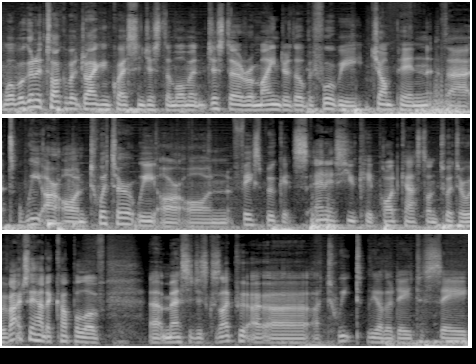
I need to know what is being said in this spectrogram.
Well, we're going to talk about Dragon Quest in just a moment. Just a reminder, though, before we jump in, that we are on Twitter, we are on Facebook. It's NSUK Podcast on Twitter. We've actually had a couple of uh, messages because I put out a, a tweet the other day to say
